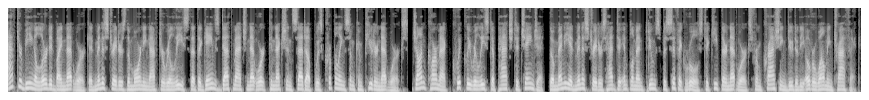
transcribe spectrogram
After being alerted by network administrators the morning after release that the game's deathmatch network connection setup was crippling some computer networks, John Carmack quickly released a patch to change it, though many administrators had to implement Doom-specific rules to keep their networks from crashing due to the overwhelming traffic.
